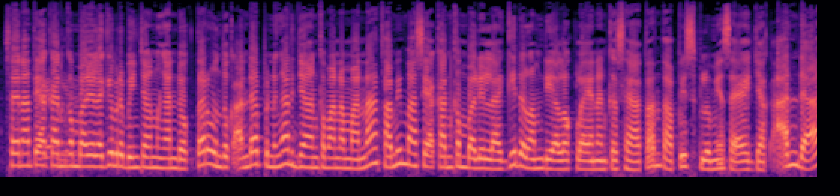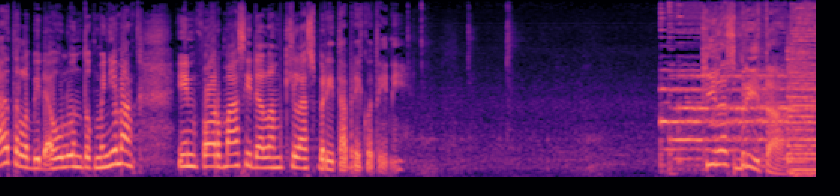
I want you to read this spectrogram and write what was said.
Saya nanti ya, akan ya. kembali lagi berbincang dengan dokter. Untuk anda pendengar jangan ke mana-mana. Kami masih akan kembali lagi dalam dialog layanan kesehatan, tapi sebelumnya saya ajak Anda terlebih dahulu untuk menyimak informasi dalam kilas berita berikut ini. Kilas Berita.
